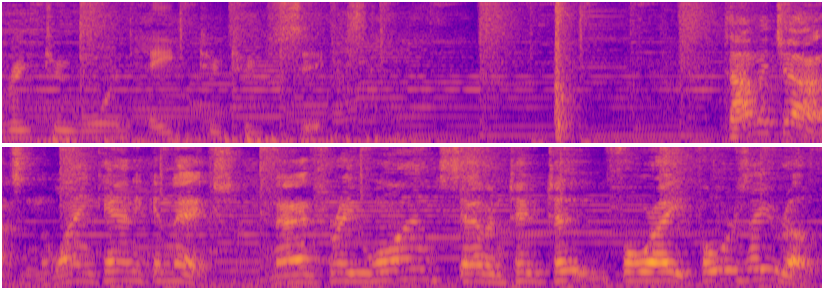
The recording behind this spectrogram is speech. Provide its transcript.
321 8226. Tommy Johnson, the Wayne County Connection, 931 722 4840.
